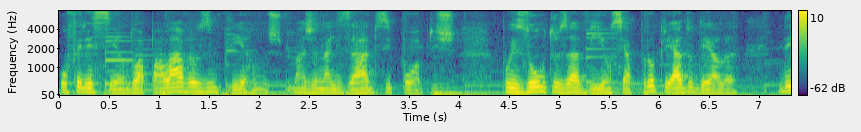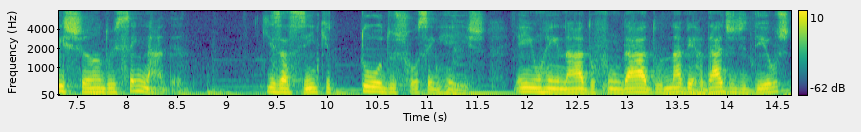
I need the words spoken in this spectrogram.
oferecendo a palavra aos enfermos, marginalizados e pobres, pois outros haviam se apropriado dela, deixando-os sem nada. Quis assim que todos fossem reis, em um reinado fundado na verdade de Deus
